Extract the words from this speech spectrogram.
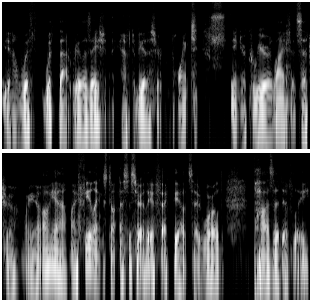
you know with with that realization that you have to be at a certain point in your career life etc where you go oh yeah my feelings don't necessarily affect the outside world positively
